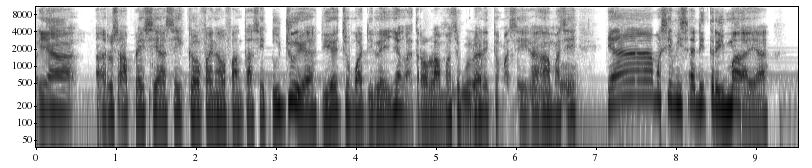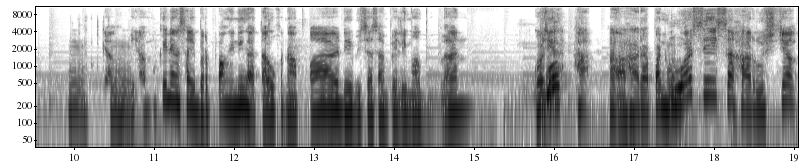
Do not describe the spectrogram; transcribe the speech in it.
ya harus apresiasi ke Final Fantasy 7 ya dia cuma delaynya nggak terlalu lama sebulan, Sebulan. itu masih ah, masih ya masih bisa diterima lah ya Hmm. yang Mhm. ya mungkin yang cyberpunk ini nggak tahu kenapa dia bisa sampai lima bulan gua sih ha- ha- harapan Hmm. gua sih seharusnya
